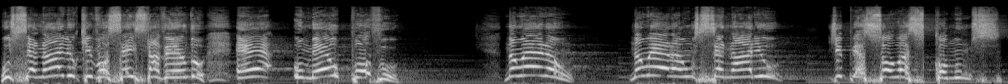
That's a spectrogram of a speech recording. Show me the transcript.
O cenário que você está vendo é o meu povo. Não eram, não era um cenário de pessoas comuns.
